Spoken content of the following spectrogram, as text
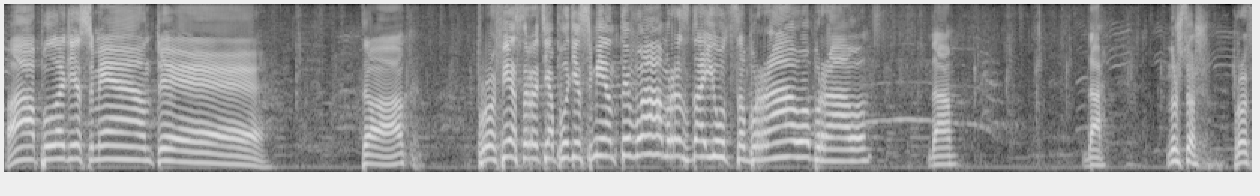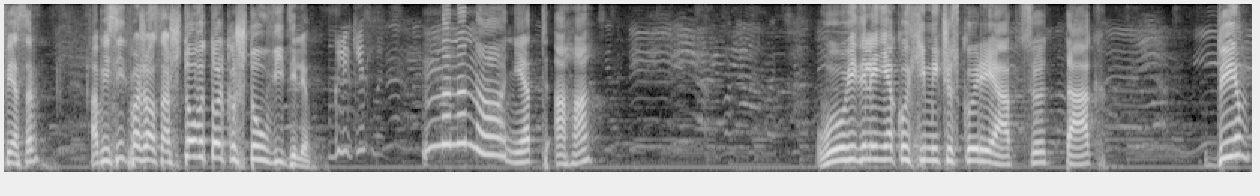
Аплодисменты! Так. Профессор, эти аплодисменты вам раздаются. Браво, браво. Да. Да. Ну что ж, профессор, объясните, пожалуйста, а что вы только что увидели? Углекислый. Ну-ну-ну, нет, ага. Вы увидели некую химическую реакцию. Так. Дым.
